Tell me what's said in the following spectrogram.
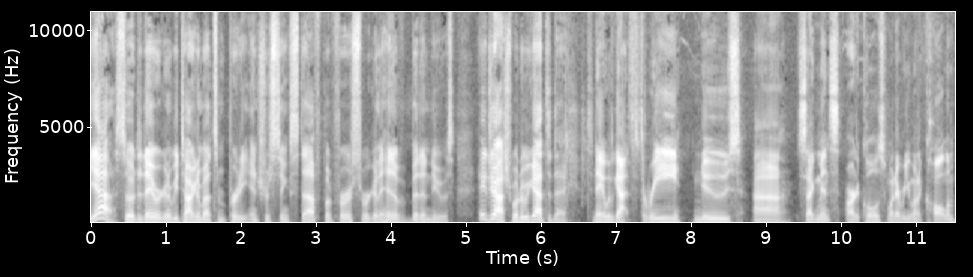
yeah, so today we're going to be talking about some pretty interesting stuff. But first, we're going to hit up a bit of news. Hey, Josh, what do we got today? Today we've got three news uh, segments, articles, whatever you want to call them,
